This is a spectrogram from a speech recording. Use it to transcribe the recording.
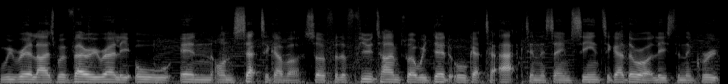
We realise we're very rarely all in on set together, so for the few times where we did all get to act in the same scene together, or at least in the group,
